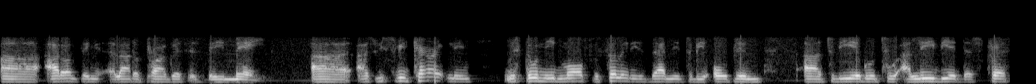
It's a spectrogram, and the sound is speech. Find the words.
uh, I don't think a lot of progress is being made. Uh, as we speak currently, we still need more facilities that need to be opened uh, to be able to alleviate the stress,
